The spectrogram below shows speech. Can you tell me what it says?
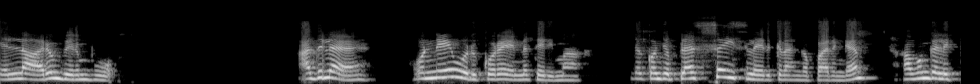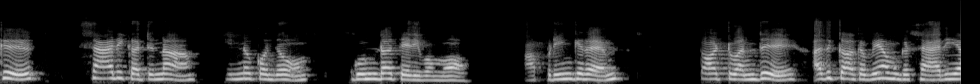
எல்லாரும் விரும்புவோம். அதுல ஒன்னே ஒரு குறை என்ன தெரியுமா? இந்த கொஞ்சம் ப்ளஸ் சைஸ்ல இருக்கிறாங்க பாருங்க. அவங்களுக்கு சாரி கட்டுனா இன்னும் கொஞ்சம் குண்டா தெரிவோமோ அப்படிங்கிற தாட் வந்து அதுக்காகவே அவங்க சாரியை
